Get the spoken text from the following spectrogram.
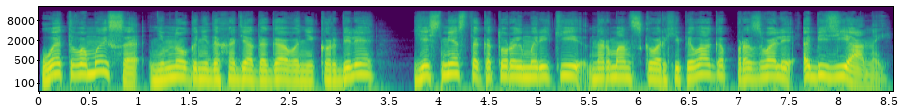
У этого мыса, немного не доходя до гавани Корбеле, есть место, которое моряки нормандского архипелага прозвали «обезьяной».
